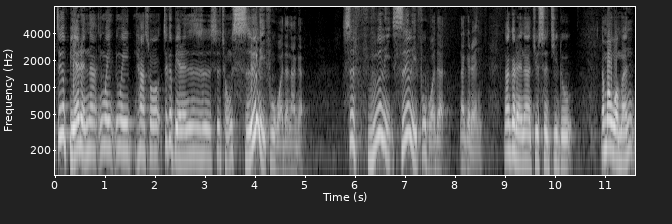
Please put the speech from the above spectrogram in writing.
这个别人呢？因为因为他说，这个别人是是从死里复活的那个，是死里死里复活的那个人。那个人呢，就是基督。那么我们。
